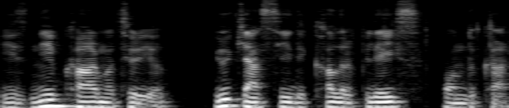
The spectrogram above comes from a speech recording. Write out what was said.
is new car material. You can see the color flakes on the car.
